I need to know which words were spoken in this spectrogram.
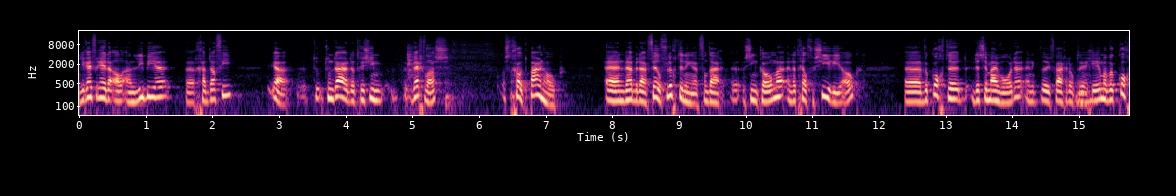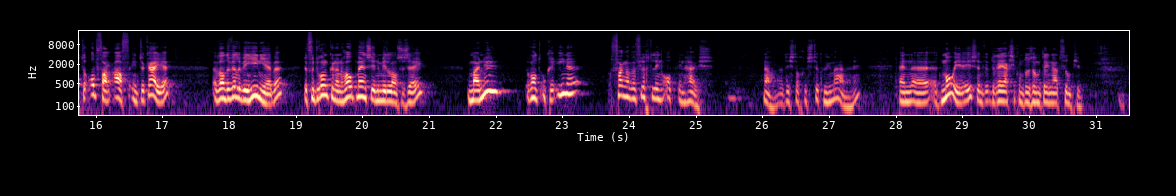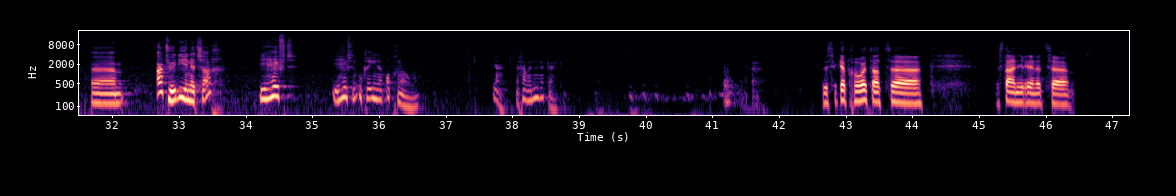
Je refereerde al aan Libië, Gaddafi. Ja, to- toen daar dat regime weg was, was het een grote puinhoop. En we hebben daar veel vluchtelingen vandaar eh, zien komen. En dat geldt voor Syrië ook. We kochten, dit zijn mijn woorden, en ik wil je vragen erop te reageren, maar we kochten opvang af in Turkije. Want dat willen we hier niet hebben. Er verdronken een hoop mensen in de Middellandse Zee. Maar nu, rond Oekraïne, vangen we vluchtelingen op in huis. Nou, dat is toch een stuk humaner, hè? En eh, het mooie is, en de reactie komt dan zo meteen na het filmpje. Ehm, Arthur, die je net zag, die heeft, die heeft een Oekraïner opgenomen. Ja, daar gaan we nu naar kijken. Dus ik heb gehoord dat eh, we staan hier in het, eh,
